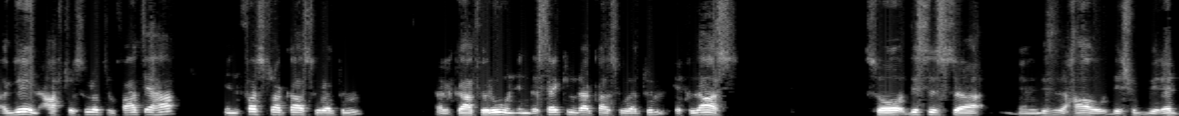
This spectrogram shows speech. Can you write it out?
Again, after Surah Al-Fatiha, in first rak'ah, Surah Al-Kafirun, in the second rak'ah, Surah Al-Ikhlas. So this is, uh, and this is how they should be read.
